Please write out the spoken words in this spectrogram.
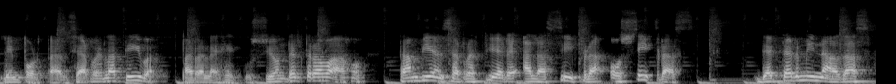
La importancia relativa para la ejecución del trabajo también se refiere a la cifra o cifras determinadas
